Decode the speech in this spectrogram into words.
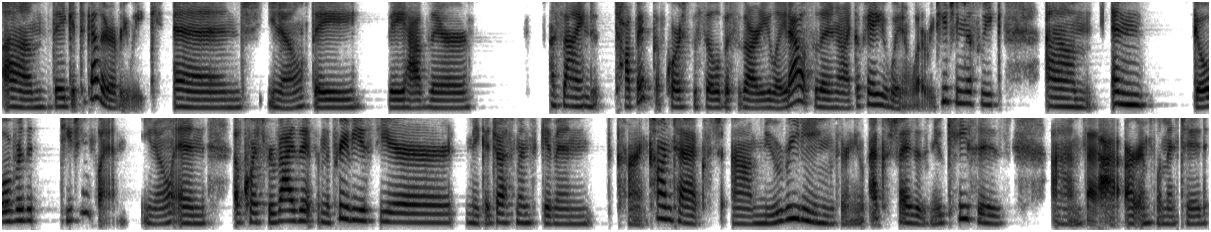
um, they get together every week and you know they they have their assigned topic. Of course, the syllabus is already laid out, so then you're like, okay, wait, what are we teaching this week? Um, and go over the teaching plan, you know, and of course, revise it from the previous year, make adjustments given the current context, um, new readings or new exercises, new cases um, that are implemented.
